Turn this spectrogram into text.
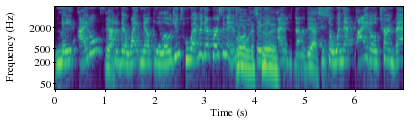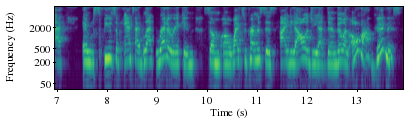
made idols Yeah. out of their white male theologians whoever their person is Oh, that's they good. made idols out of it Yes. and so when that idol turned back and spewed some anti-black rhetoric and some uh, white supremacist ideology at them they're like oh my goodness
